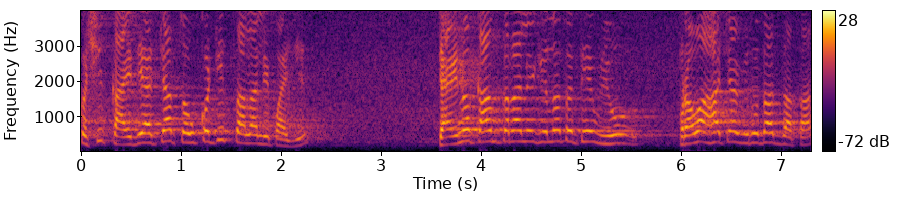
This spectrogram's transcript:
कशी कायद्याच्या चौकटीत चालायला पाहिजे? त्यानं काम करायला गेलं तर ते विरो प्रवाहाच्या विरोधात जातात.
